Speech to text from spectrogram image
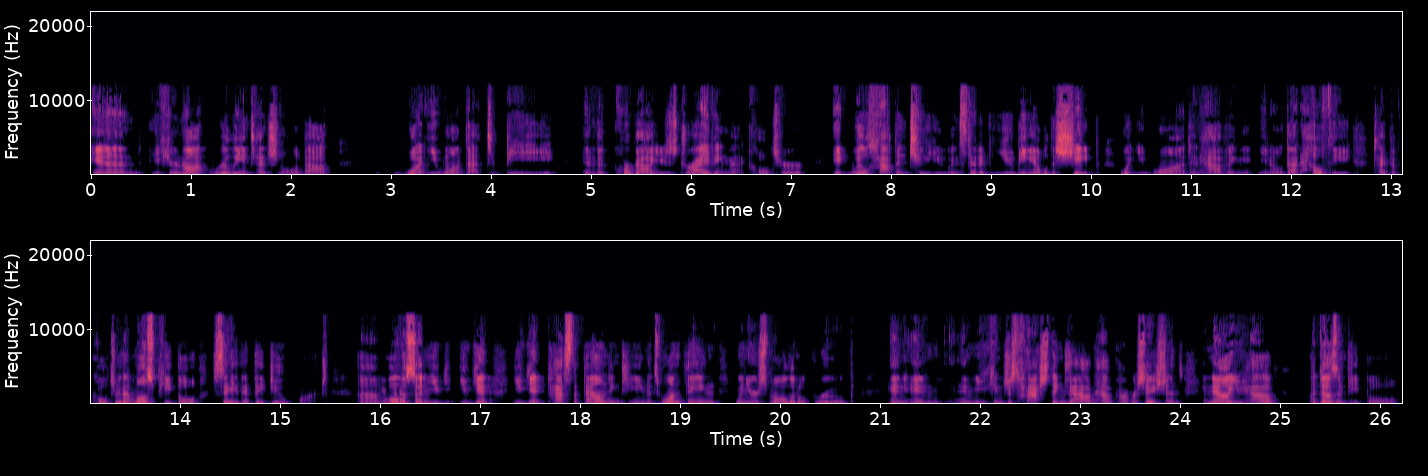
And if you're not really intentional about what you want that to be and the core values driving that culture, it will happen to you instead of you being able to shape what you want and having, you know, that healthy type of culture that most people say that they do want. Um, all of a sudden you you get you get past the founding team. It's one thing when you're a small little group and and and you can just hash things out and have conversations and now you have a dozen people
